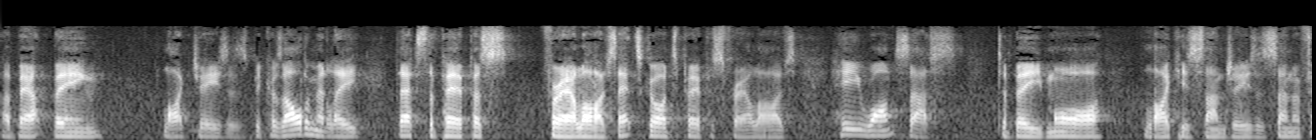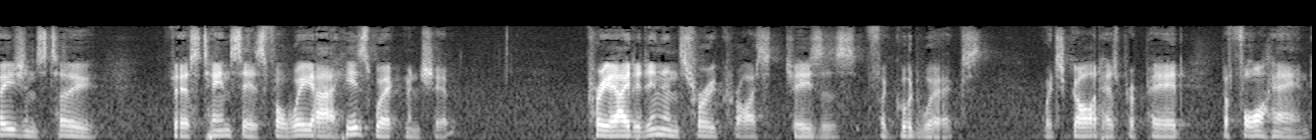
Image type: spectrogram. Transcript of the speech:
about being like Jesus because ultimately that's the purpose for our lives. That's God's purpose for our lives. He wants us to be more like his son Jesus. And Ephesians 2, verse 10 says, For we are his workmanship, created in and through Christ Jesus for good works, which God has prepared beforehand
